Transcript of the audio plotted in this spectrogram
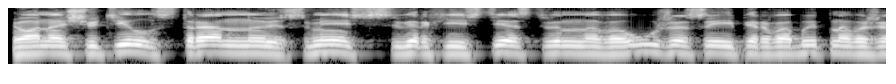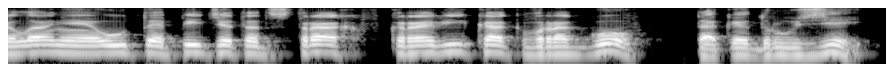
Он ощутил странную смесь сверхъестественного ужаса и первобытного желания утопить этот страх в крови как врагов, так и друзей.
